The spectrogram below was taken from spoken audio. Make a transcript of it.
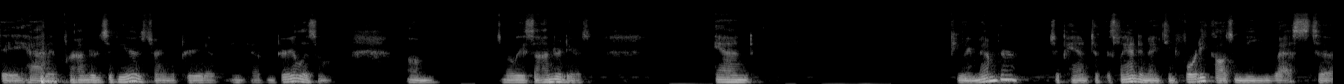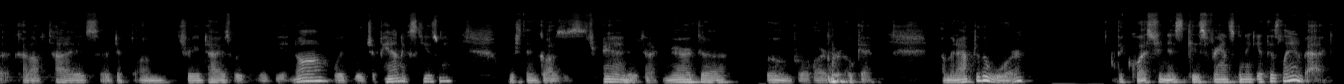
They had it for hundreds of years during the period of, of imperialism, um, or at least 100 years. And if you remember, Japan took this land in 1940, causing the U.S. to cut off ties or um, trade ties with, with Vietnam, with, with Japan, excuse me, which then causes Japan to attack America. Boom, Pearl Harbor. Okay. I mean, after the war, the question is, is France going to get this land back?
